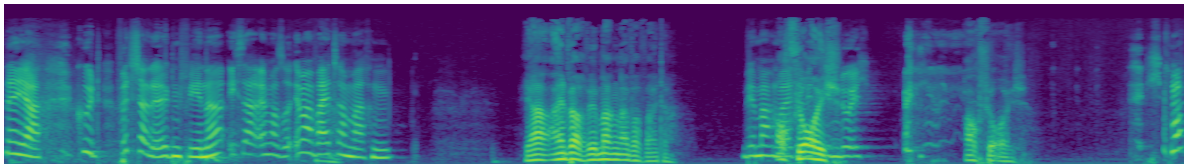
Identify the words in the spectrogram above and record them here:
Naja, gut, wird schon irgendwie, ne? Ich sage einfach so, immer weitermachen. Ja, einfach, wir machen einfach weiter. Wir machen Auch weiter, für euch. durch. Auch für euch. Ich mag,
